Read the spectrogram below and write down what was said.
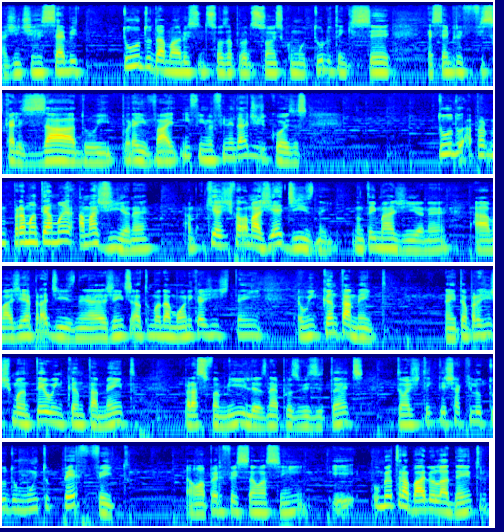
A gente recebe tudo da Maurício de Souza Produções, como tudo tem que ser, é sempre fiscalizado e por aí vai. Enfim, uma infinidade de coisas. Tudo para manter a, a magia, né? Que a gente fala magia é Disney, não tem magia, né? A magia é para Disney. A gente, na Turma da Mônica, a gente tem é o encantamento. Né? Então, para a gente manter o encantamento para as famílias, né, para os visitantes, então a gente tem que deixar aquilo tudo muito perfeito. É uma perfeição assim. E o meu trabalho lá dentro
